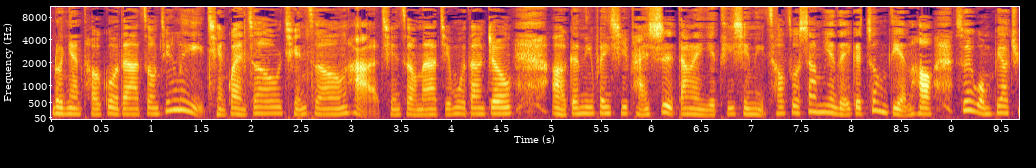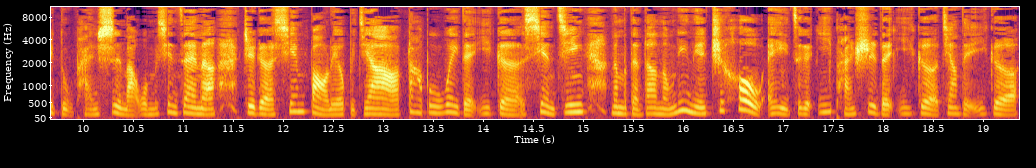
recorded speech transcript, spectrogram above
轮源投顾的总经理钱冠中，钱总好，钱总呢节目当中啊跟您分析盘势，当然也提醒你操作上面的一个重点哈，所以我们不要去赌盘势嘛。我们现在呢这个先保留比较大部位的一个现金，那么等到农历年之后，哎，这个一盘式的一个。这样的一个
